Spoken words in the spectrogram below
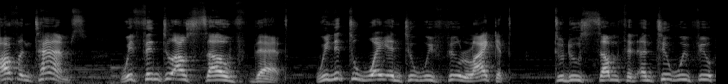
Oftentimes, we think to ourselves that we need to wait until we feel like it to do something, until we feel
